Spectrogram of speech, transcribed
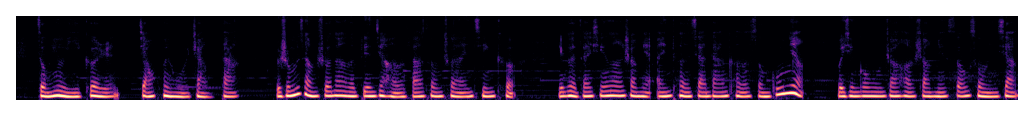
“总有一个人教会我长大”，有什么想说到的，编辑好了发送出来即可。也可在新浪上面艾特一下大可乐送姑娘，微信公共账号上面搜索一下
